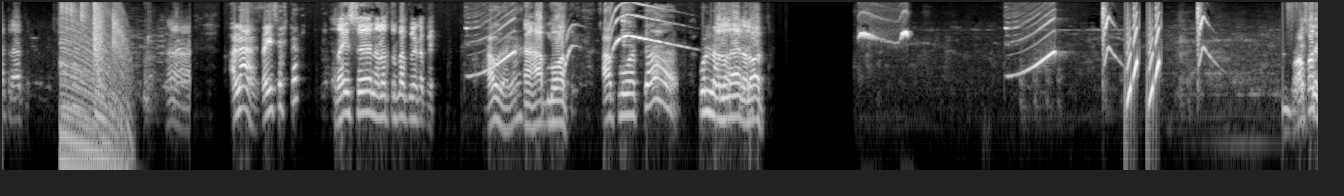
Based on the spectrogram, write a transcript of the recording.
ಆತ್ರ ಆತ್ರ. ಅಣ್ಣ ರೈಸ್ ಎಷ್ಟ? ರೈಸ್ ನಲವತ್ತು ರೂಪಾಯಿ ಪ್ಲೇಟ್ ಅಪ್ಪಿ ಹಾಫ್ ಮೂವತ್ತು. ಹಾಫ್ ಮೂವತ್ತು ಫುಲ್ ನಲವತ್ತು. ವಾಪಸ್.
